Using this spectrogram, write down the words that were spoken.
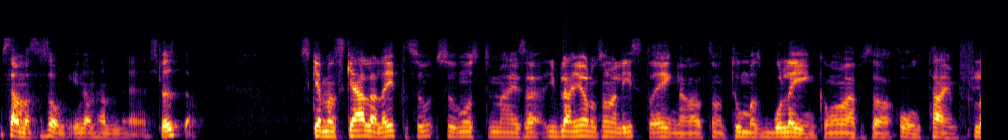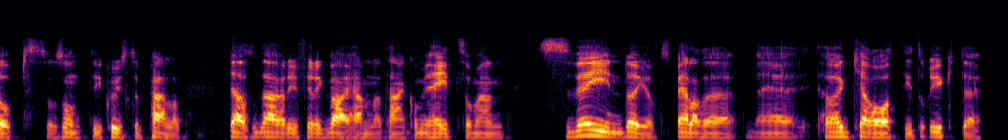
Samma säsong innan han eh, slutade ska man skalla lite så, så måste man ju säga, ibland gör de sådana listor i England att sånt, Thomas Bolin kommer med på så all time flops och sånt i Crystal Palace. Där, där hade ju Fredrik Varg hamnat. Han kom ju hit som en svindyr spelare med högkaratigt rykte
